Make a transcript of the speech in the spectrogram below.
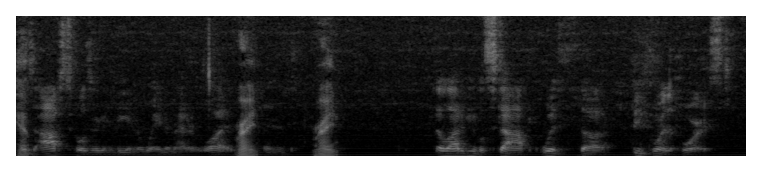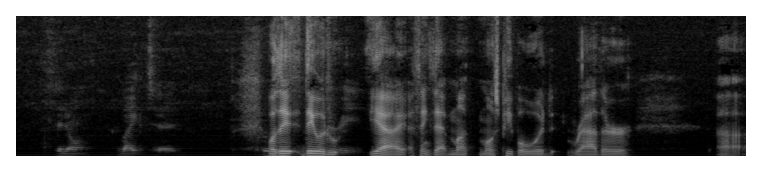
Yep. Those obstacles are gonna be in the way no matter what. Right. And Right. a lot of people stop with the before the forest. They don't like to. Well, they, they would, trees. yeah, I think that mo- most people would rather uh,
